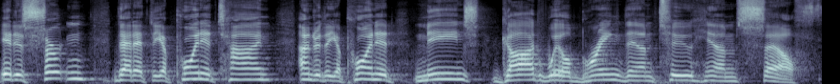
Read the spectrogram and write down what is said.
it is certain that at the appointed time, under the appointed means, God will bring them to Himself.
